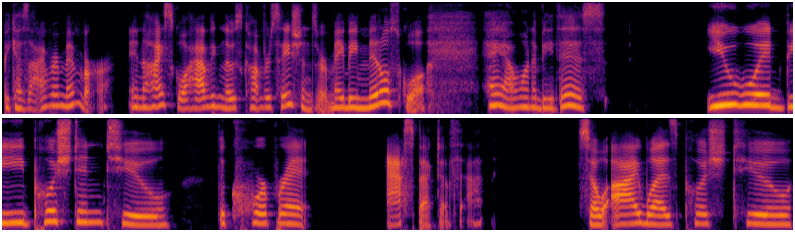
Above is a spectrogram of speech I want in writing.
because I remember in high school having those conversations, or maybe middle school, hey, I want to be this, you would be pushed into the corporate aspect of that. So I was pushed to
